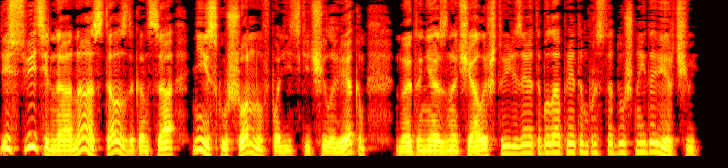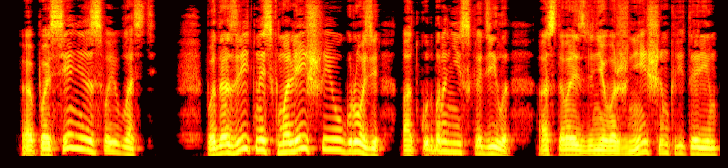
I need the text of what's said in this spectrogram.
Действительно, она осталась до конца неискушенным в политике человеком, но это не означало, что Елизавета была при этом простодушной и доверчивой. Опасение за свою власть, подозрительность к малейшей угрозе, откуда бы она ни исходила, оставались для нее важнейшим критерием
